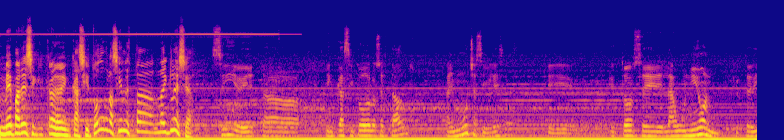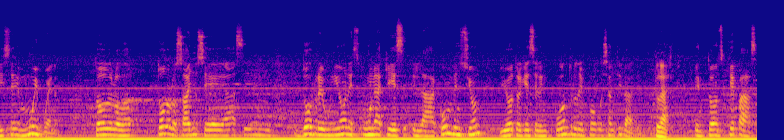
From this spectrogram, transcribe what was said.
me parece que en casi todo Brasil está la iglesia. Sí, está en casi todos los estados. Hay muchas iglesias. entonces, la unión que usted dice es muy buena. Todos los, todos los años se hacen dos reuniones, una que es la convención y otra que es el encuentro de fuego y santidad. Claro. Entonces, ¿qué pasa?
